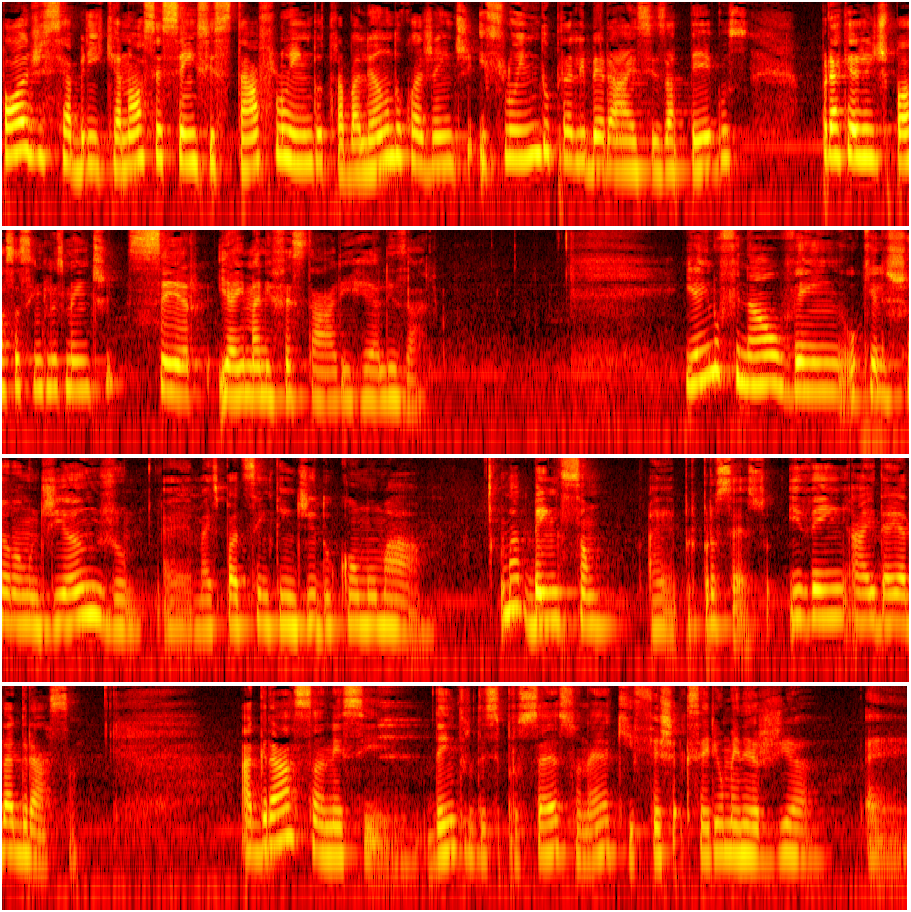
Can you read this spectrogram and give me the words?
pode se abrir, que a nossa essência está fluindo, trabalhando com a gente e fluindo para liberar esses apegos, para que a gente possa simplesmente ser e aí manifestar e realizar. E aí no final vem o que eles chamam de anjo, é, mas pode ser entendido como uma, uma bênção é, para o processo. E vem a ideia da graça. A graça nesse dentro desse processo, né, que, fecha, que seria uma energia é,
